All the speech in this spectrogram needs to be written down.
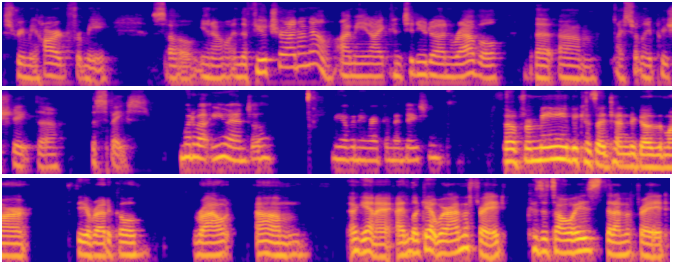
extremely hard for me. So, you know, in the future, I don't know. I mean, I continue to unravel, but um, I certainly appreciate the, the space. What about you, Angela? Do you have any recommendations? So for me, because I tend to go the more theoretical route, um, again, I, I look at where I'm afraid because it's always that I'm afraid.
